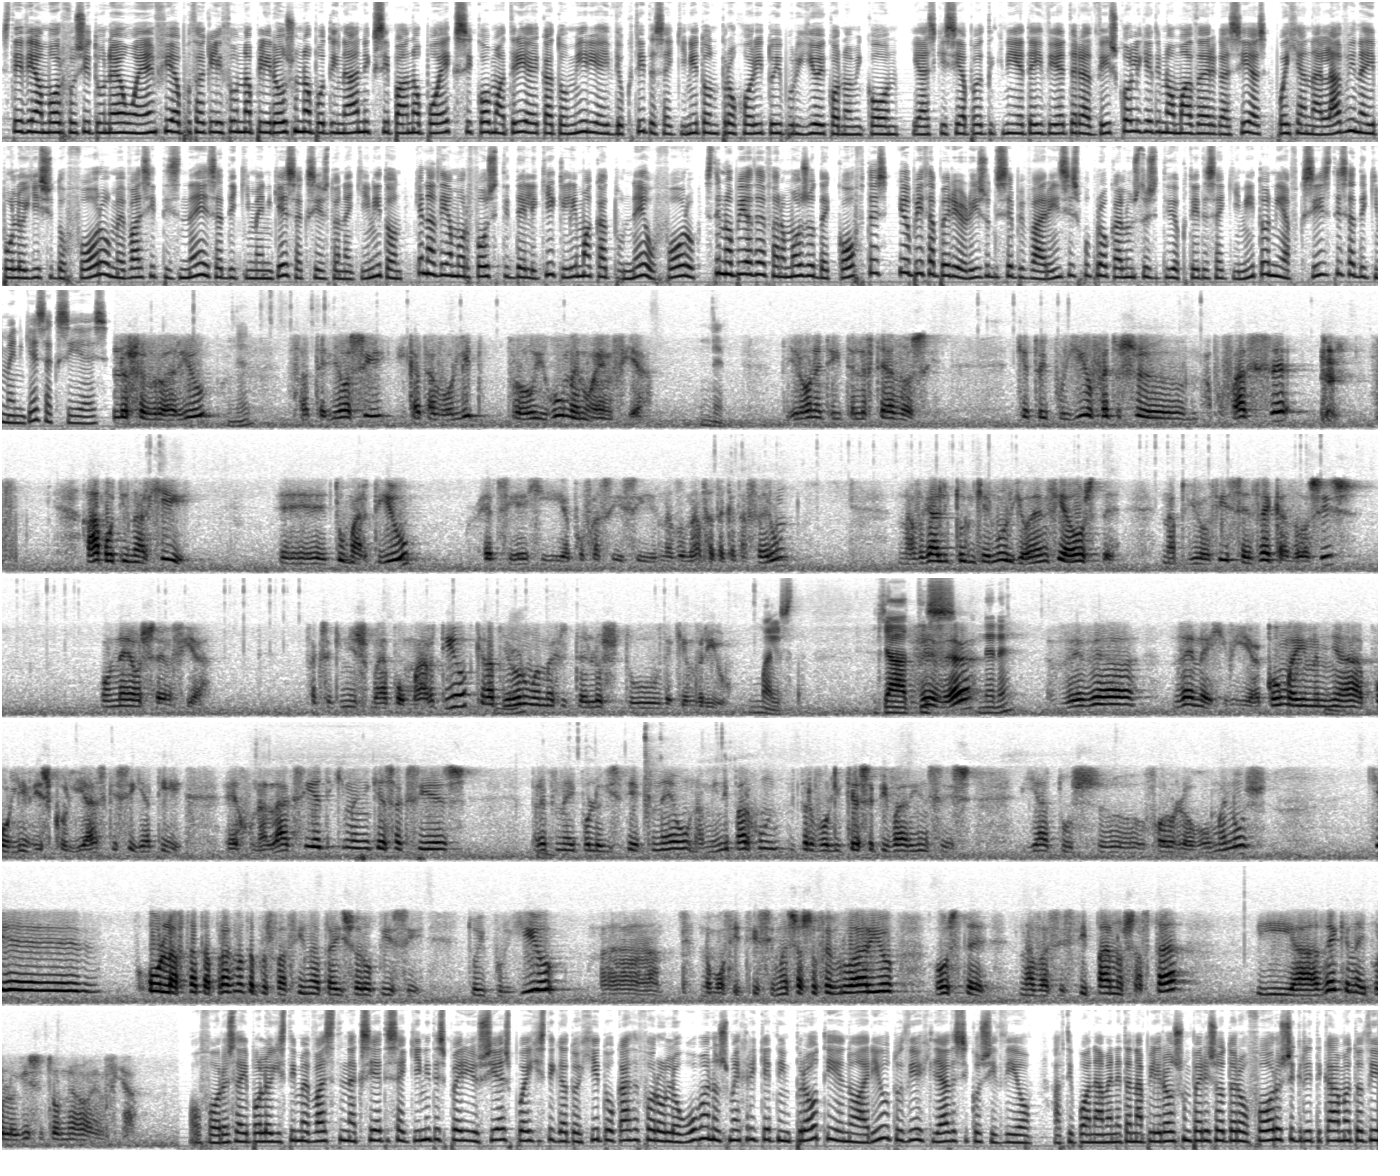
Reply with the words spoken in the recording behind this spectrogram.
Στη διαμόρφωση του νέου έμφυα που θα κληθούν να πληρώσουν από την άνοιξη πάνω από 6,3 εκατομμύρια ιδιοκτήτες ακινήτων προχωρεί το Υπουργείο Οικονομικών. Η άσκηση αποδεικνύεται ιδιαίτερα δύσκολη για την ομάδα εργασίας που έχει αναλάβει να υπολογίσει το φόρο με βάση τις νέες αντικειμενικές αξίες των ακινήτων και να διαμορφώσει την τελική κλίμακα του νέου φόρου, στην οποία θα εφαρμόζονται κόφτες οι οποίοι θα περιορίζουν τις επιβαρύνσεις που προκαλούν στους ιδιοκτήτες ακινήτων οι αυξήσεις στι αντικειμενικές αξίες. Φεβρουαρίου ναι. θα τελειώσει η καταβολή του προηγούμενου έμφυα. Ναι. Πληρώνεται η τελευταία δόση. Και το Υπουργείο φέτος ε, αποφάσισε από την αρχή ε, του Μαρτίου, έτσι έχει αποφασίσει να δούμε αν θα τα καταφέρουν, να βγάλει τον καινούριο έμφυα ώστε να πληρωθεί σε 10 δόσεις ο νέος έμφυα θα ξεκινήσουμε από Μάρτιο και θα πληρώνουμε μέχρι τέλος του Δεκεμβρίου. Μάλιστα. Για τις... Βέβαια, ναι, ναι. βέβαια δεν έχει βγει ακόμα. Είναι μια πολύ δύσκολη άσκηση γιατί έχουν αλλάξει οι αντικειμενικές αξίες. Πρέπει να υπολογιστεί εκ νέου, να μην υπάρχουν υπερβολικές επιβαρύνσεις για τους ε, φορολογούμενους και όλα αυτά τα πράγματα προσπαθεί να τα ισορροπήσει το Υπουργείο να νομοθετήσει μέσα στο Φεβρουάριο ώστε να βασιστεί πάνω σε αυτά η ΑΔΕ και να υπολογίσει το νέο έμφυα. Ο φόρο θα υπολογιστεί με βάση την αξία της ακίνητης περιουσίας που έχει στην κατοχή του ο κάθε φορολογούμενος μέχρι και την 1η Ιανουαρίου του 2022. Αυτοί που αναμένεται να πληρώσουν περισσότερο φόρο συγκριτικά με το 2021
